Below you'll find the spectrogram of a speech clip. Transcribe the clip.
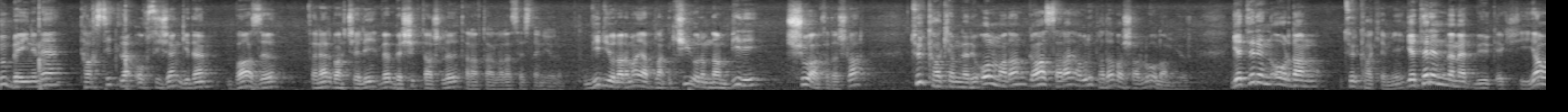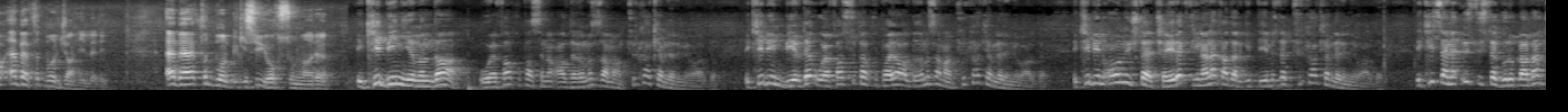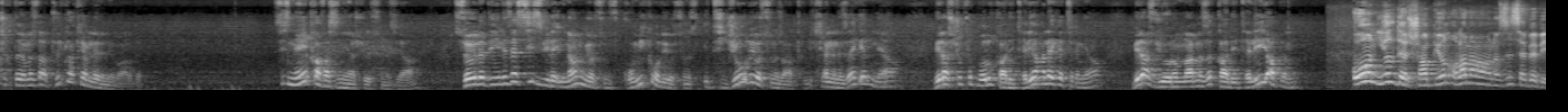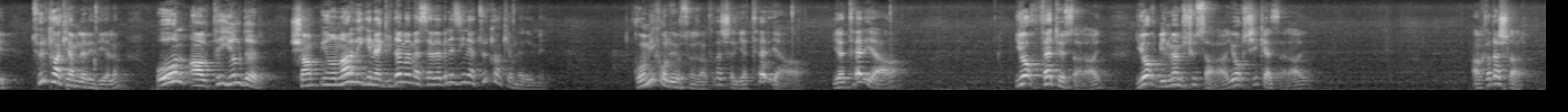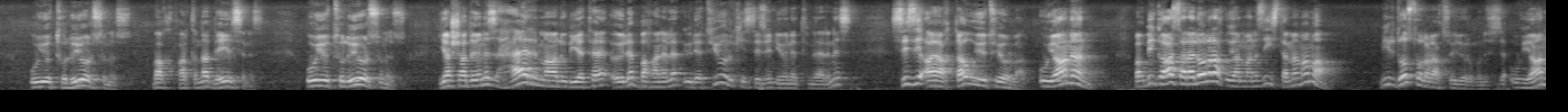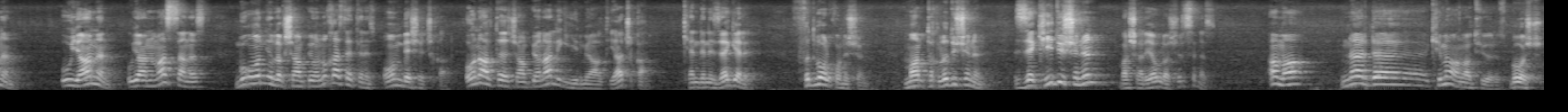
şu beynine taksitle oksijen giden bazı Fenerbahçeli ve Beşiktaşlı taraftarlara sesleniyorum. Videolarıma yapılan iki yorumdan biri şu arkadaşlar. Türk hakemleri olmadan Galatasaray Avrupa'da başarılı olamıyor. Getirin oradan Türk hakemi, getirin Mehmet Büyükekşi'yi. Ya ebe futbol cahilleri. Ebe futbol bilgisi yoksunları. 2000 yılında UEFA kupasını aldığımız zaman Türk hakemleri mi vardı? 2001'de UEFA Süper Kupayı aldığımız zaman Türk hakemleri mi vardı? 2013'te çeyrek finale kadar gittiğimizde Türk hakemleri mi vardı? İki sene üst üste gruplardan çıktığımızda Türk hakemleri mi vardı? Siz neyin kafasını yaşıyorsunuz ya? Söylediğinize siz bile inanmıyorsunuz. Komik oluyorsunuz. itici oluyorsunuz artık. Bir kendinize gelin ya. Biraz şu futbolu kaliteli hale getirin ya. Biraz yorumlarınızı kaliteli yapın. 10 yıldır şampiyon olamamanızın sebebi Türk hakemleri diyelim. 16 yıldır Şampiyonlar Ligi'ne gidememe sebebiniz yine Türk hakemleri mi? Komik oluyorsunuz arkadaşlar. Yeter ya. Yeter ya. Yok FETÖ saray. Yok bilmem şu saray. Yok şike saray. Arkadaşlar uyutuluyorsunuz. Bak farkında değilsiniz. Uyutuluyorsunuz. Yaşadığınız her mağlubiyete öyle bahaneler üretiyor ki sizin yönetimleriniz. Sizi ayakta uyutuyorlar. Uyanın. Bak bir Galatasaraylı olarak uyanmanızı istemem ama bir dost olarak söylüyorum bunu size. Uyanın. Uyanın. Uyanmazsanız bu 10 yıllık şampiyonluk hasretiniz 15'e çıkar. 16 Şampiyonlar Ligi 26'ya çıkar. Kendinize gelin. Futbol konuşun. Mantıklı düşünün. Zeki düşünün. Başarıya ulaşırsınız. Ama nerede kime anlatıyoruz? Boş.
